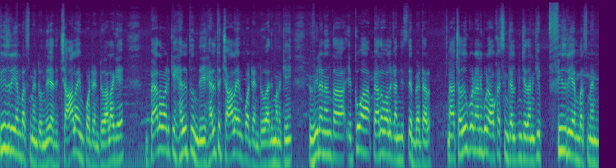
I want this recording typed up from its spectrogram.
ఫీజు రియంబర్స్మెంట్ ఉంది అది చాలా ఇంపార్టెంట్ అలాగే పేదవాడికి హెల్త్ ఉంది హెల్త్ చాలా ఇంపార్టెంట్ అది మనకి వీలైనంత ఎక్కువ పేదవాళ్ళకి అందిస్తే బెటర్ చదువుకోవడానికి కూడా అవకాశం కల్పించేదానికి ఫీజు రియంబర్స్మెంట్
